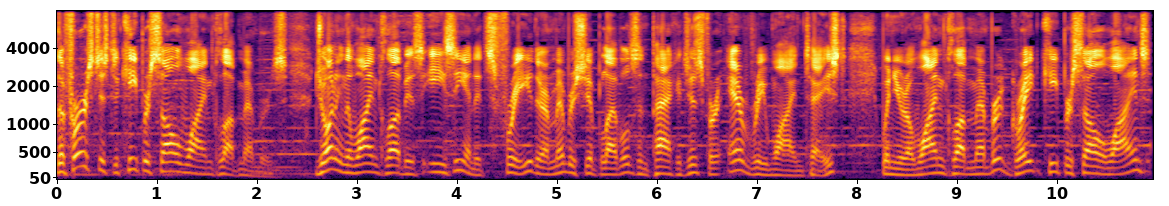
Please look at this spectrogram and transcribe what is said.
The first is to Kiepersol Wine Club members. Joining the wine club is easy and it's free. There are membership levels and packages for every wine taste. When you're a wine club member, great Kiepersol wines,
